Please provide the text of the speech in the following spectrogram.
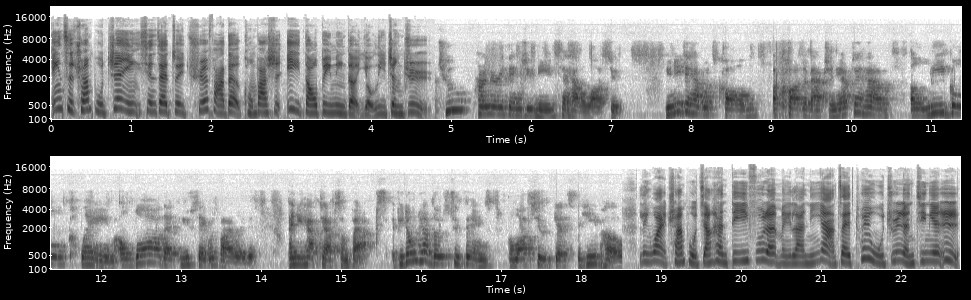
因此川普阵营现在最缺乏的恐怕是一刀毙命的有力证据。Two primary things you need to have a lawsuit. You need to have what's called a cause of action. You have to have a legal claim, a law that you say was violated, and you have to have some facts. If you don't have those two things, the lawsuit gets the heave ho. 另外，川普将和第一夫人梅兰妮亚在退伍军人纪念日，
